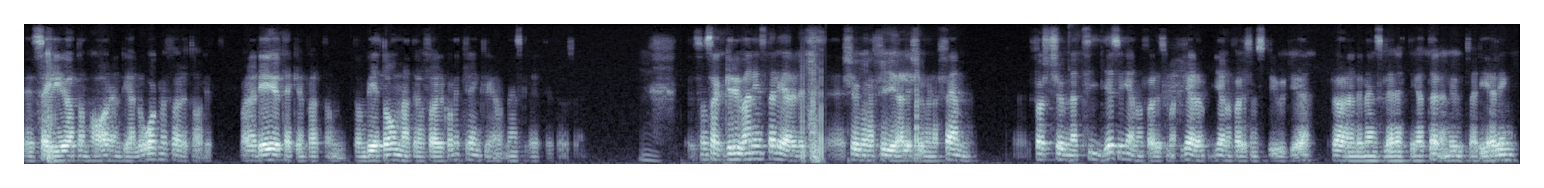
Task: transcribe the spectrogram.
eh, säger ju att de har en dialog med företaget. Bara det är ju ett tecken på att de, de vet om att det har förekommit kränkningar av mänskliga rättigheter och så. Mm. Som sagt, gruvan installerades eh, 2004 eller 2005. Först 2010 så genomfördes, genomfördes en studie rörande mänskliga rättigheter, en utvärdering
